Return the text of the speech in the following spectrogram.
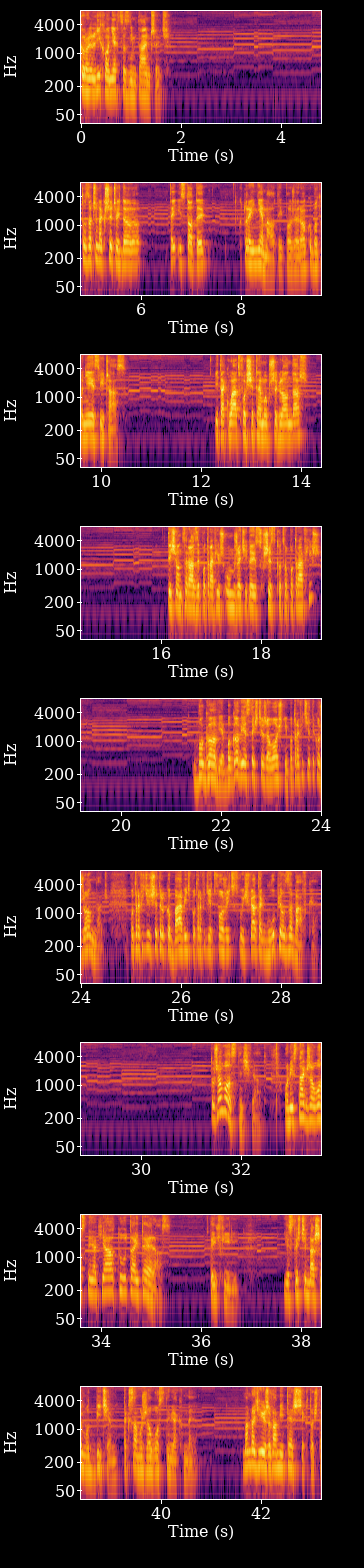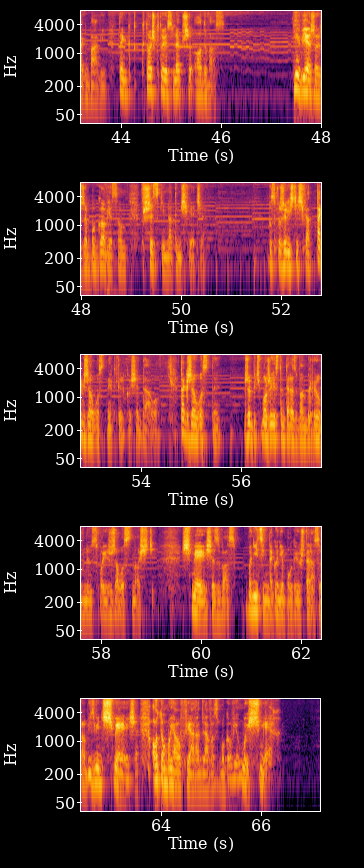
skoro licho nie chce z nim tańczyć, to zaczyna krzyczeć do tej istoty, której nie ma o tej porze roku, bo to nie jest jej czas. I tak łatwo się temu przyglądasz? Tysiąc razy potrafisz umrzeć i to jest wszystko, co potrafisz? Bogowie, bogowie jesteście żałośni, potraficie tylko żądać. Potraficie się tylko bawić, potraficie tworzyć swój świat jak głupią zabawkę. To żałosny świat. On jest tak żałosny jak ja tutaj teraz, w tej chwili. Jesteście naszym odbiciem, tak samo żałosnym jak my. Mam nadzieję, że wami też się ktoś tak bawi. Ten ktoś, kto jest lepszy od was. Nie wierzę, że bogowie są wszystkim na tym świecie. Bo stworzyliście świat tak żałosny, jak tylko się dało. Tak żałosny, że być może jestem teraz wam równym swojej żałosności. Śmieję się z was, bo nic innego nie mogę już teraz robić, więc śmieję się. Oto moja ofiara dla was, bogowie, mój śmiech.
